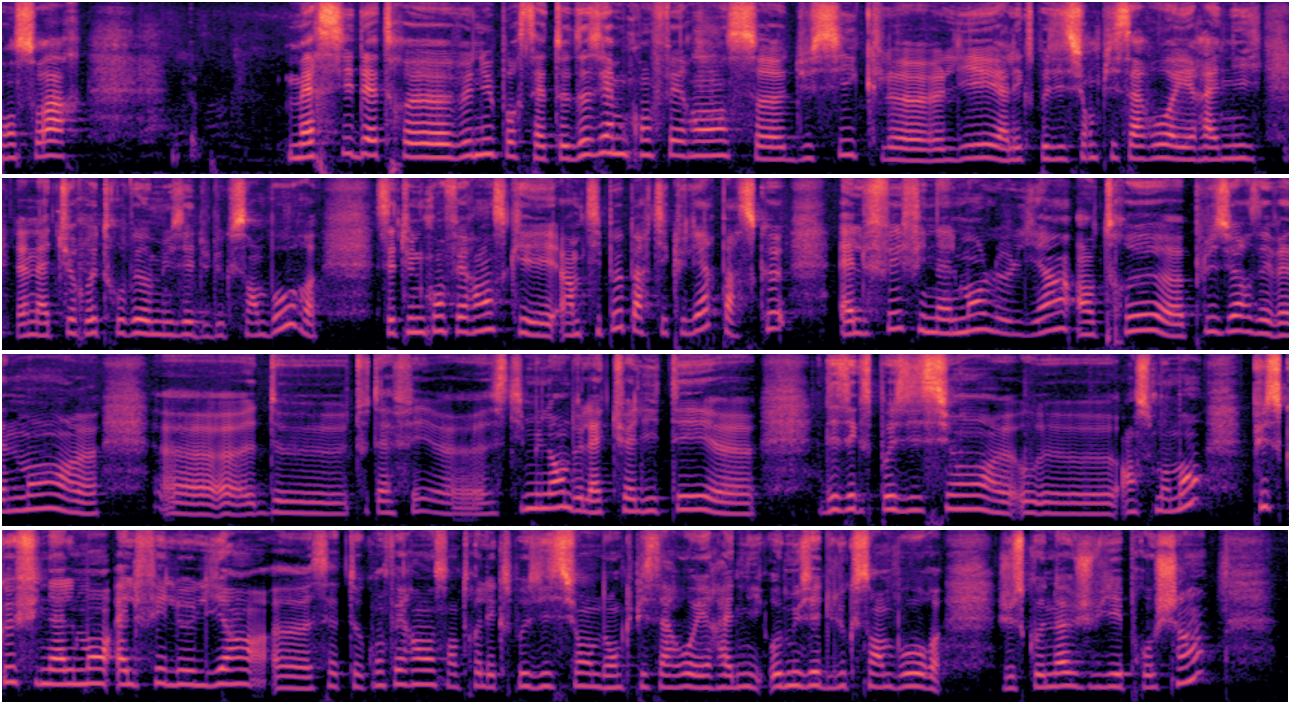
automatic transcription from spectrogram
Bonsoir. Merci d'être euh, venu pour cette deuxième conférence euh, du cycle euh, lié à l'exposition Pissarro à Irani, la nature retrouvée au musée du Luxembourg. C'est une conférence qui est un petit peu particulière parce que elle fait finalement le lien entre plusieurs événements de, tout à fait stimulants de l'actualité des expositions en ce moment, puisque finalement elle fait le lien, cette conférence, entre l'exposition donc Pissarro et Irani au musée du Luxembourg jusqu'au 9 juillet prochain.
